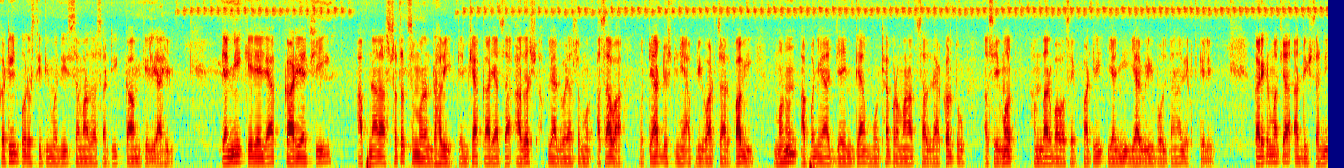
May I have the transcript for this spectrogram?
कठीण परिस्थितीमध्ये समाजासाठी काम केले आहे. त्यांनी केलेल्या कार्याची आपणाला सतत स्मरण राहावे त्यांच्या कार्याचा आदर्श आपल्या डोळ्यासमोर असावा व त्या दृष्टीने आपली वाटचाल व्हावी. म्हणून आपण या जयंत्या मोठ्या प्रमाणात साजऱ्या करतो असे मत आमदार बाबासाहेब पाटील यांनी यावेळी बोलताना व्यक्त केले. कार्यक्रमाच्या अध्यक्षस्थानी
